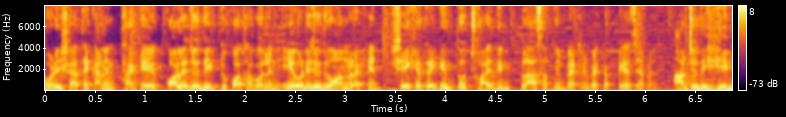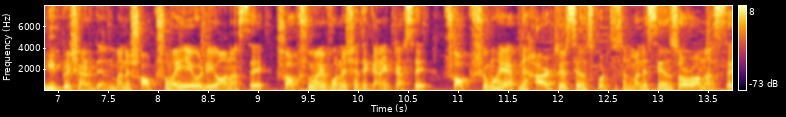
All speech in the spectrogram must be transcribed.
ঘড়ির সাথে কানেক্ট থাকে কলে যদি একটু কথা বলেন এওডি যদি অন রাখেন, সেই ক্ষেত্রে কিন্তু ছয় দিন প্লাস আপনি ব্যাটারি ব্যাকআপ পেয়ে যাবেন। আর যদি হেভি প্রেশার দেন মানে সব সময় এওডি অন আছে সব সময় ফোনের সাথে কানেক্ট আছে সব সময় আপনি হার্ট রেট সেন্স করতেছেন মানে সেন্সর অন আছে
